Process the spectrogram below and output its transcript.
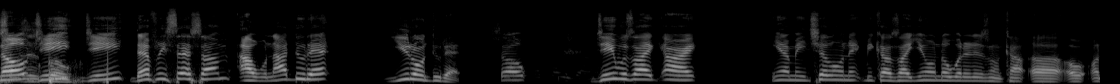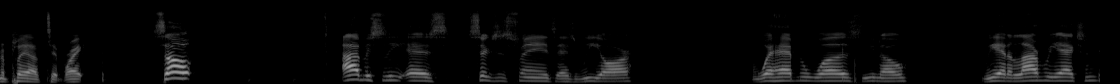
No, is G, boo. G definitely said something. I will not do that. You don't do that. So G was like, all right, you know what I mean, chill on it because like you don't know what it is on uh on the playoff tip, right? So obviously, as Sixers fans, as we are, what happened was, you know, we had a live reaction.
